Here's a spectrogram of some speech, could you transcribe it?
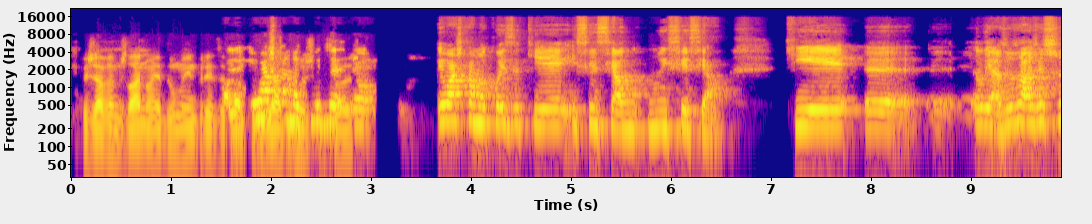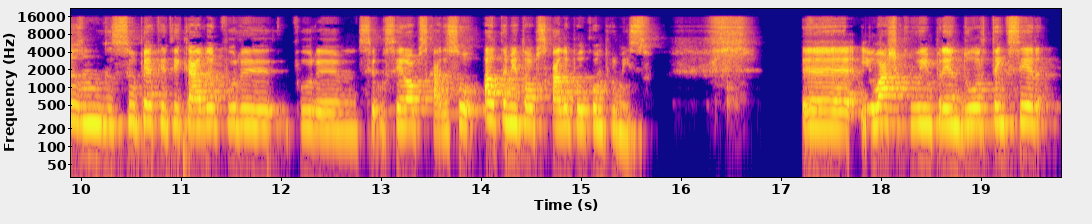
Depois já vamos lá, não é? De uma empresa Olha, eu acho que há duas coisa, pessoas. Eu, eu acho que há uma coisa que é essencial no essencial, que é, uh, aliás, eu às vezes sou super criticada por, por um, ser, ser obcecada, sou altamente obcecada pelo compromisso. Uh, eu acho que o empreendedor tem que ser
